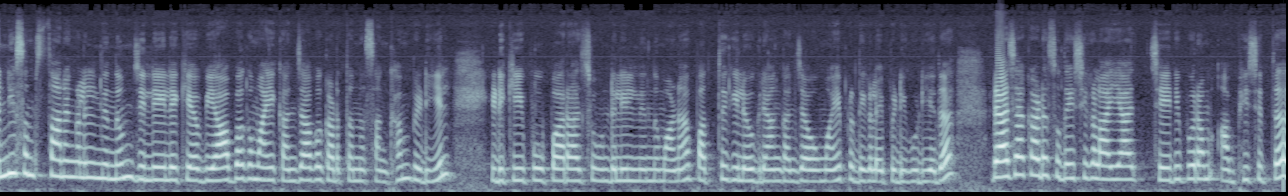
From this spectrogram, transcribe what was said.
അന്യസംസ്ഥാനങ്ങളിൽ നിന്നും ജില്ലയിലേക്ക് വ്യാപകമായി കഞ്ചാവ് കടത്തുന്ന സംഘം പിടിയിൽ. ഇടുക്കി പൂപ്പാറ ചൂണ്ടലിൽ നിന്നുമാണ് പത്ത് കിലോഗ്രാം കഞ്ചാവുമായി പ്രതികളെ പിടികൂടിയത്. രാജാക്കാട് സ്വദേശികളായ ചേരിപ്പുറം അഭിജിത്ത്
